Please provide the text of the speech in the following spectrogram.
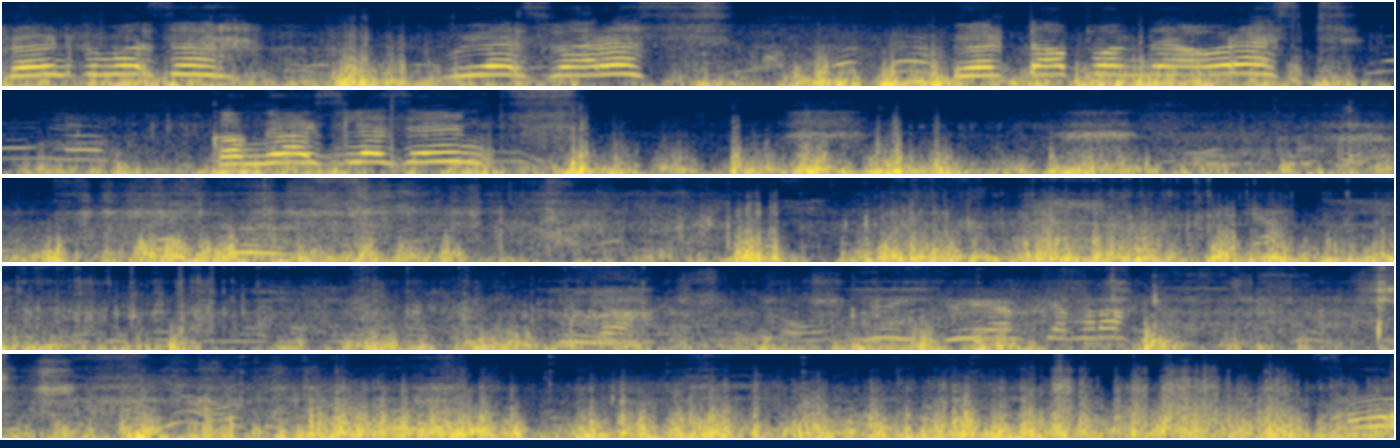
Praveen Kumar sir, we are Swaras. We are top on the Everest. Congratulations. You, you have camera? Yeah, okay. Sir,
